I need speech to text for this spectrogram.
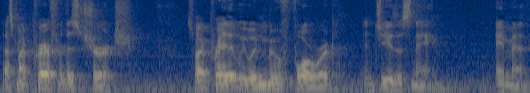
That's my prayer for this church. So I pray that we would move forward in Jesus' name. Amen.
